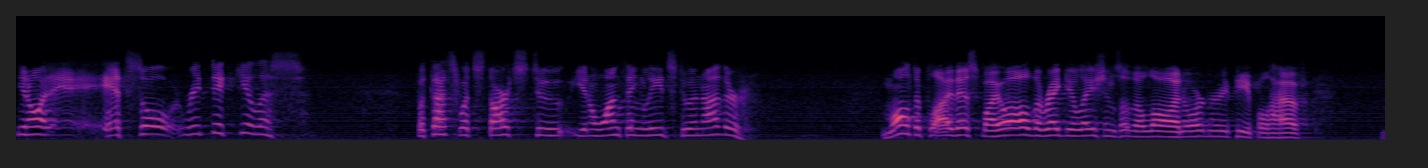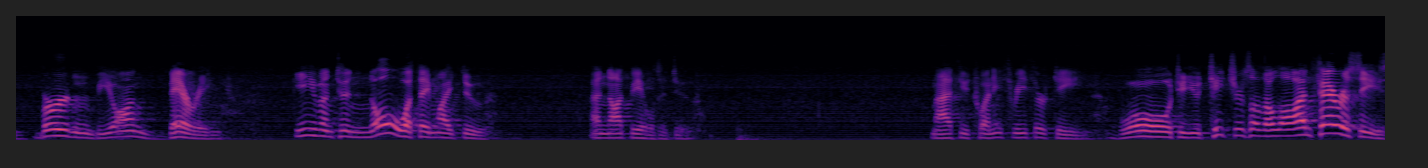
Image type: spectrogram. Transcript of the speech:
You know, it's so ridiculous. But that's what starts to, you know, one thing leads to another. Multiply this by all the regulations of the law, and ordinary people have burden beyond bearing, even to know what they might do and not be able to do. Matthew 23 13. Woe to you, teachers of the law and Pharisees,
